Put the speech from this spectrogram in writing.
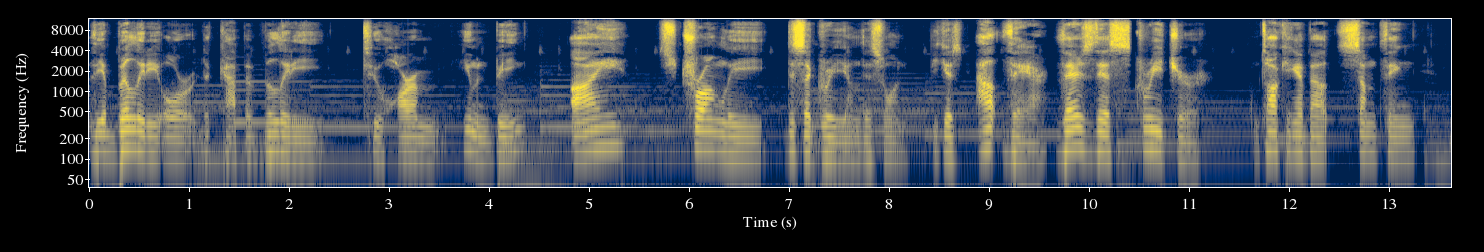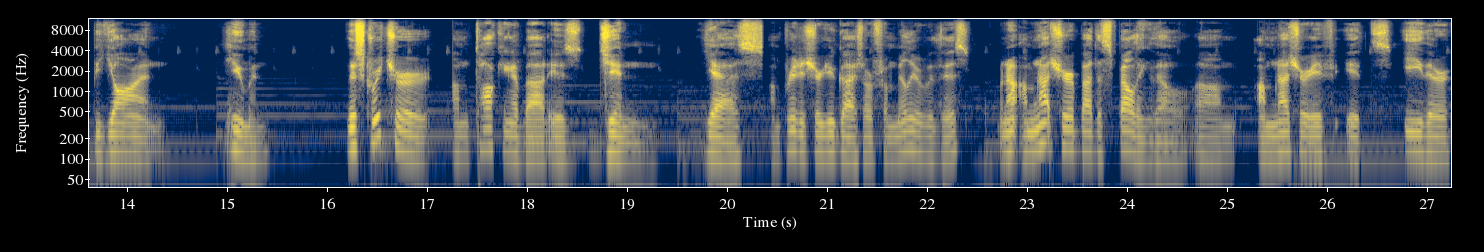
the ability or the capability to harm human being? I strongly disagree on this one because out there there's this creature I'm talking about something beyond human. This creature I'm talking about is Jinn. Yes, I'm pretty sure you guys are familiar with this. I'm not sure about the spelling though. Um, I'm not sure if it's either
